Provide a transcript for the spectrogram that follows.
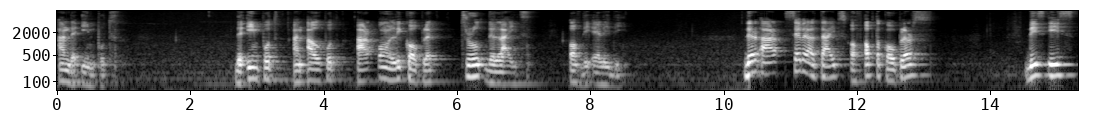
and the input. The input and output are only coupled through the lights of the LED. There are several types of optocouplers. This is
